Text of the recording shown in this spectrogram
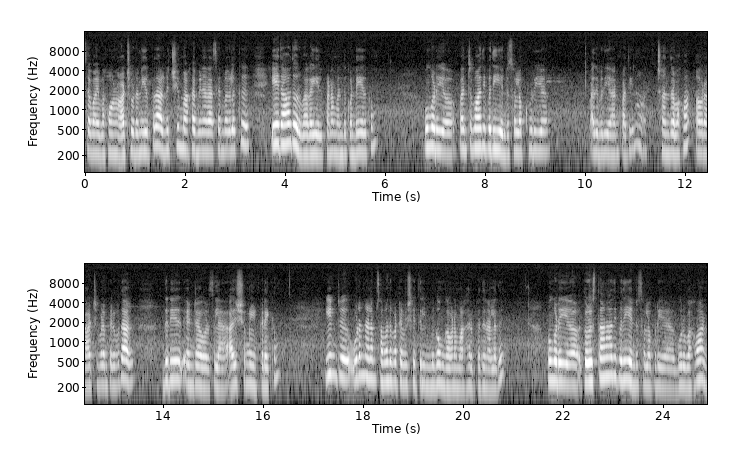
செவ்வாய் பகவான் ஆட்சியுடன் இருப்பதால் நிச்சயமாக மீனராசி என்பவர்களுக்கு ஏதாவது ஒரு வகையில் பணம் வந்து கொண்டே இருக்கும். உங்களுடைய பஞ்சமாதிபதி என்று சொல்லக்கூடிய அதிபதி யாருன்னு பார்த்தீங்கன்னா சந்திர பகவான். அவர் ஆட்சி பலம் பெறுவதால் திடீர் என்ற ஒரு சில அதிர்ஷ்டங்கள் கிடைக்கும். இன்று உடல்நலம் சம்பந்தப்பட்ட விஷயத்தில் மிகவும் கவனமாக இருப்பது நல்லது. உங்களுடைய தொழில்ஸ்தானாதிபதி என்று சொல்லக்கூடிய குரு பகவான்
